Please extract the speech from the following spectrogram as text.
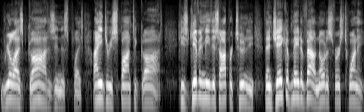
realize God is in this place. I need to respond to God. He's given me this opportunity. Then Jacob made a vow. Notice verse 20,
